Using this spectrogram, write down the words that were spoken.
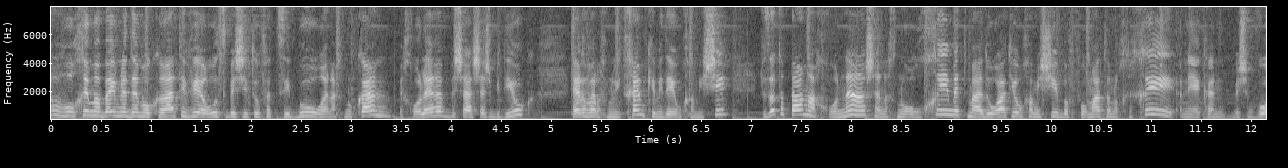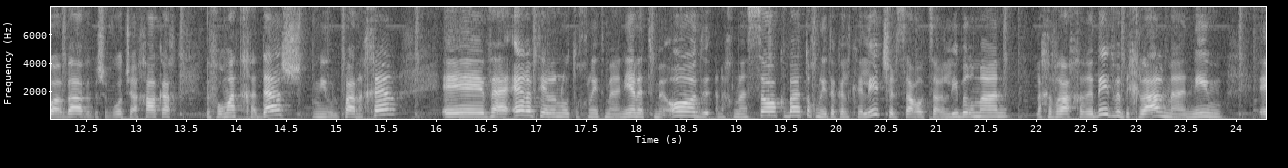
טוב וברוכים הבאים לדמוקרט TV, ערוץ בשיתוף הציבור. אנחנו כאן בכל ערב בשעה שש בדיוק. הערב אנחנו איתכם כמדי יום חמישי, וזאת הפעם האחרונה שאנחנו עורכים את מהדורת יום חמישי בפורמט הנוכחי. אני אהיה כאן בשבוע הבא ובשבועות שאחר כך בפורמט חדש, מאולפן אחר. אה, והערב תהיה לנו תוכנית מעניינת מאוד. אנחנו נעסוק בתוכנית הכלכלית של שר האוצר ליברמן לחברה החרדית, ובכלל מענים אה,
